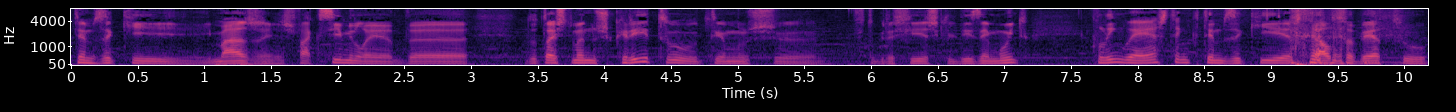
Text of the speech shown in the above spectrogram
Temos aqui imagens facsímile de- do texto manuscrito, temos eh, fotografias que lhe dizem muito. Que língua é esta em que temos aqui este alfabeto?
